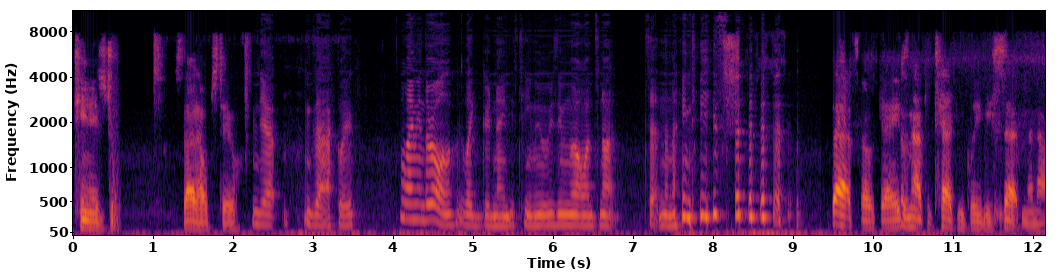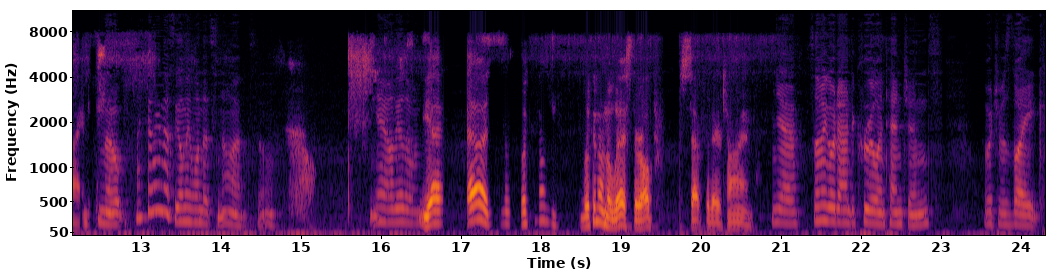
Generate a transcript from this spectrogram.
teenage dreams. So that helps too. Yeah, exactly. Well, I mean, they're all like good '90s teen movies, even though that one's not set in the '90s. That's okay. It doesn't have to technically be set in the nineties. nope. I think that's the only one that's not. So, yeah, all the other ones. Yeah, yeah. Looking on looking on the list, they're all set for their time. Yeah. So let me go down to Cruel Intentions, which was like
